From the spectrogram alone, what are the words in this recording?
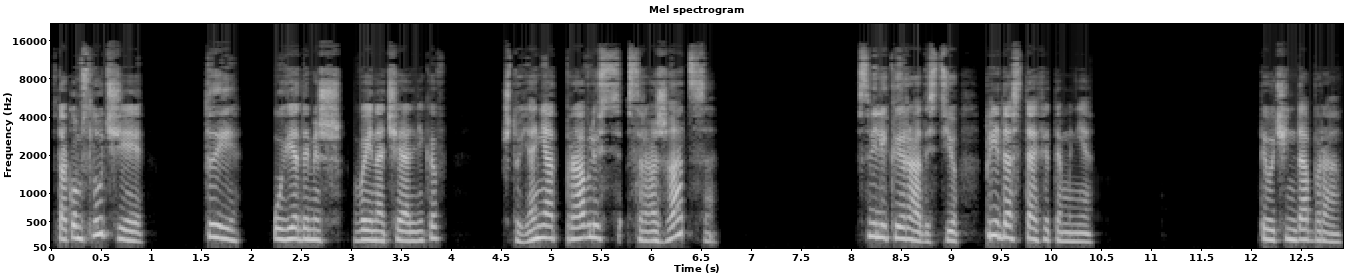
«В таком случае ты уведомишь военачальников, что я не отправлюсь сражаться? С великой радостью предоставь это мне. Ты очень добра.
